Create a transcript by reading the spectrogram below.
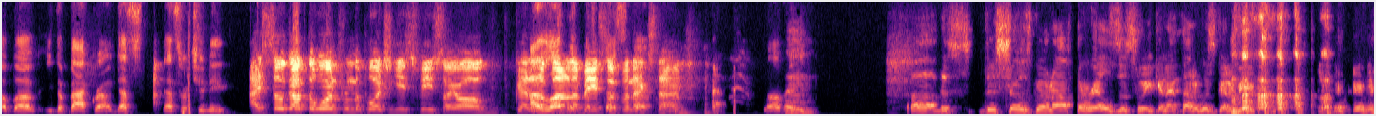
above the background. That's that's what you need. I still got the one from the Portuguese feast. So I'll get it up out of the basement for next time. love it. Mm. Uh, this this show's going off the rails this week, and I thought it was going to be.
